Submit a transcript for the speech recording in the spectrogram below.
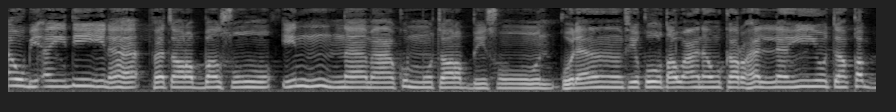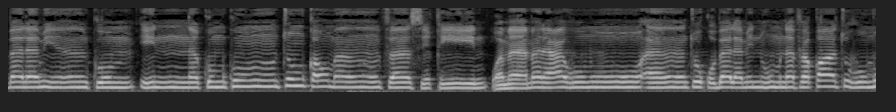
أو بأيدينا فتربصوا إنا معكم متربصون. قل أنفقوا طوعا أو كرها لن يتقبل منكم إنكم كنتم قوما فاسقين. وما منعهم أن تقبل منهم نفقاتهم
